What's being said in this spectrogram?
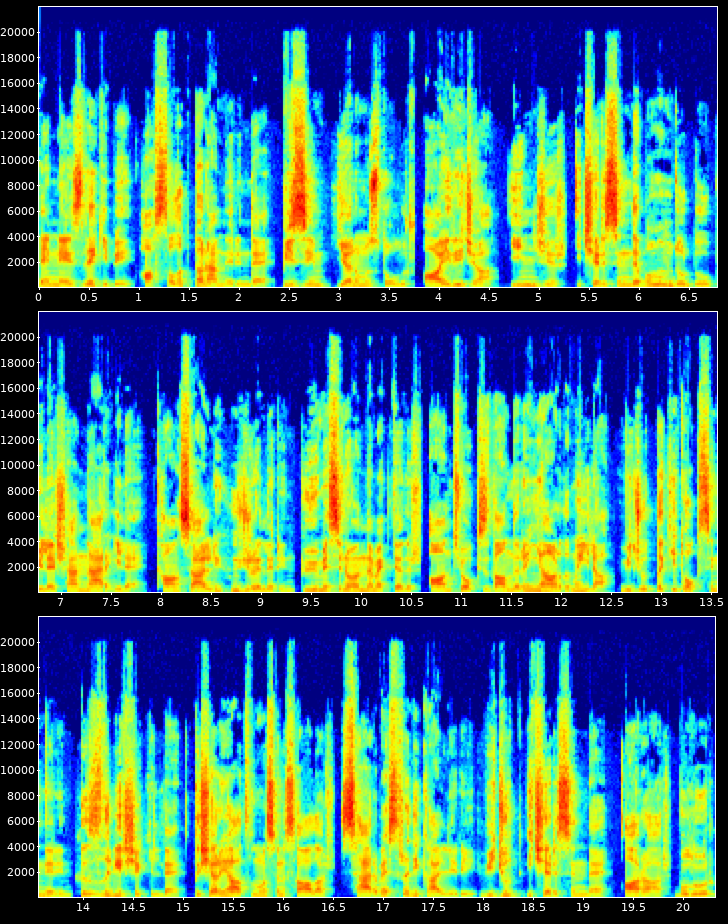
ve nezle gibi hastalık dönemlerinde bizim yanımızda olur. Ayrıca incir içerisinde bulundurduğu bileşenler ile kanserli hücrelerin büyümesini önlemektedir. Antioksidanların yardımıyla vücuttaki toksinlerin hızlı bir şekilde dışarıya atılmasını sağlar. Serbest radikalleri vücut içerisinde arar, bulur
